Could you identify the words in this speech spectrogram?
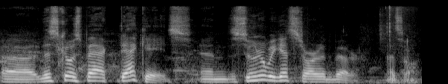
uh, this goes back decades, and the sooner we get started, the better. That's all.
